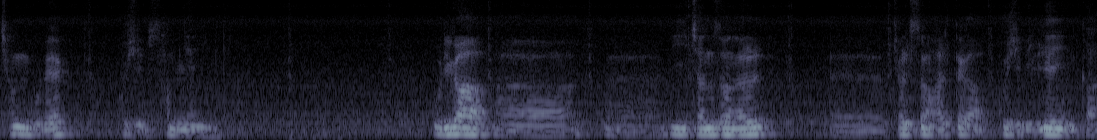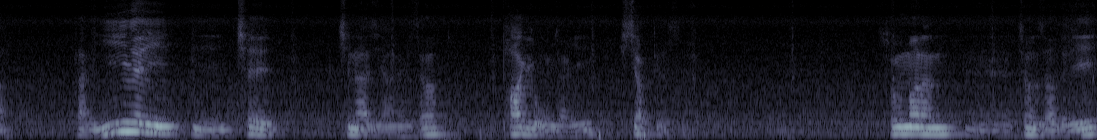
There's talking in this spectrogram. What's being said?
1993년입니다. 우리가 어, 어, 이 전선을 어, 결성할 때가 91년이니까 단 2년이 채 지나지 않아서 파괴 공작이 시작되었어요. 수많은 에, 전사들이 에,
